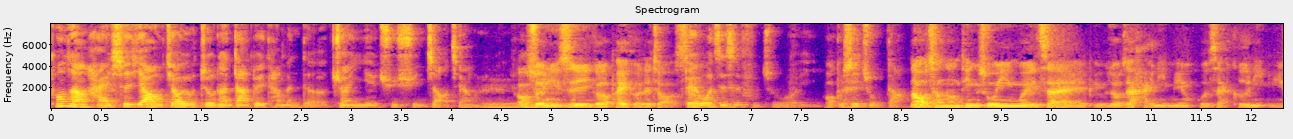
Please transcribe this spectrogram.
通常还是要交由救难大队他们的专业去寻找这样的人。哦，所以你是一个配合的角色。对，我只是辅助而已，Okay. 不是主导。那我常常听说，因为在比如说在海里面或者在河里面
